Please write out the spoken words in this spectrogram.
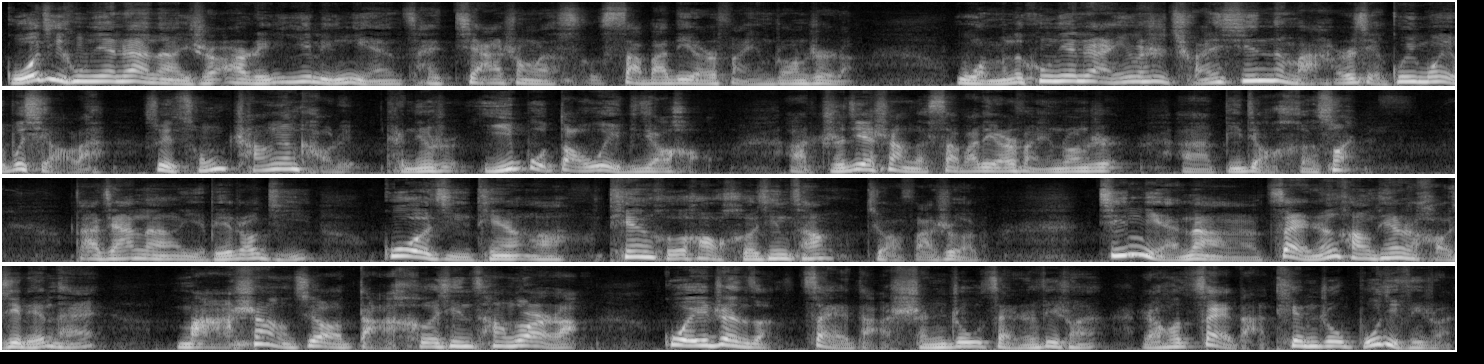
国际空间站呢也是二零一零年才加上了萨巴蒂尔反应装置的。我们的空间站因为是全新的嘛，而且规模也不小了，所以从长远考虑，肯定是一步到位比较好啊。直接上个萨巴蒂尔反应装置啊比较合算。大家呢也别着急，过几天啊天河号核心舱就要发射了。今年呢载人航天是好戏连台，马上就要打核心舱段了。过一阵子再打神舟载人飞船，然后再打天舟补给飞船，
